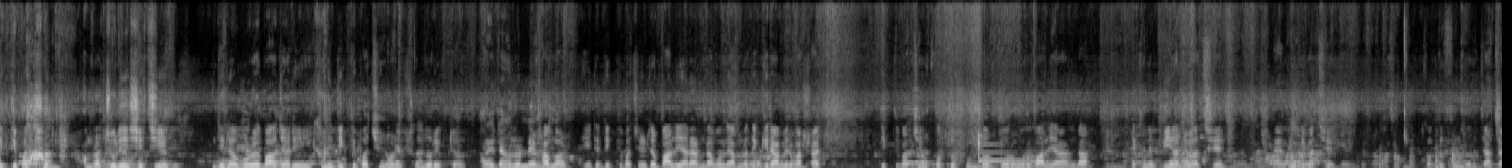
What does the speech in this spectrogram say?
দেখতে পাচ্ছেন আমরা চলে এসেছি দিলাবড়ে বাজারে। এখানে দেখতে পাচ্ছেন অনেক সুন্দর একটা আর এটা হলো খাবার। এটা দেখতে পাচ্ছেন এটা বালিয়ার আন্ডা বলে আমাদের গ্রামের বাসায়। দেখতে পাচ্ছেন কত সুন্দর বড় বড় বালিয়ার আন্ডা এখানে পেঁয়াজও আছে। হ্যাঁ দেখতে পাচ্ছেন? কত সুন্দর চাচা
